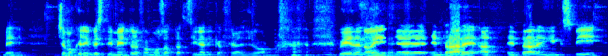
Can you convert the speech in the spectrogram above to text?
Bene, Diciamo che l'investimento è la famosa tazzina di caffè al giorno. Quindi da noi eh, entrare, a, entrare in XP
